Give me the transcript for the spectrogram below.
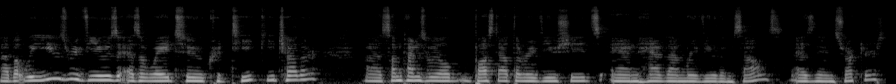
Uh, but we use reviews as a way to critique each other. Uh, sometimes we'll bust out the review sheets and have them review themselves as the instructors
